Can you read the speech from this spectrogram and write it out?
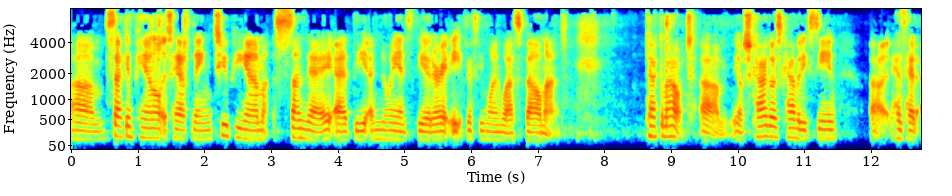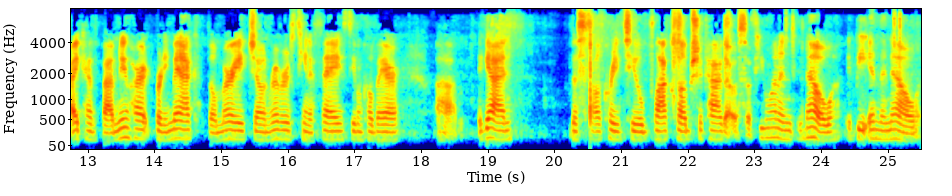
Um, second panel is happening 2 p.m. Sunday at the Annoyance Theater at 851 West Belmont. Check them out. Um, you know, Chicago's comedy scene uh, has had icons Bob Newhart, Bernie Mac, Bill Murray, Joan Rivers, Tina Fey, Stephen Colbert. Um, again, this is all according to Block Club Chicago. So if you want to know, be in the know,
